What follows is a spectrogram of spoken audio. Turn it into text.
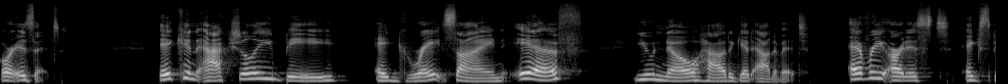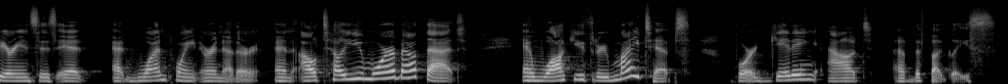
Or is it? It can actually be a great sign if you know how to get out of it. Every artist experiences it at one point or another. And I'll tell you more about that and walk you through my tips for getting out of the fuglies.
